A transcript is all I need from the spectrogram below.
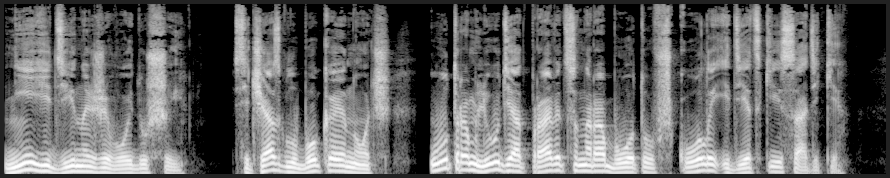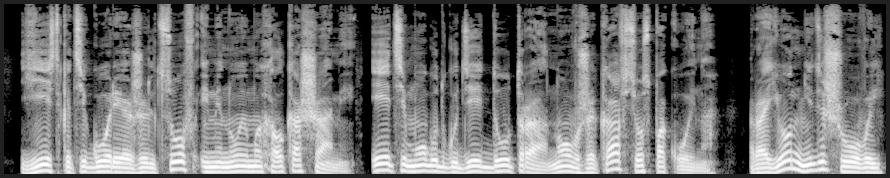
Ни единой живой души. Сейчас глубокая ночь. Утром люди отправятся на работу, в школы и детские садики. Есть категория жильцов, именуемых алкашами. Эти могут гудеть до утра, но в ЖК все спокойно. Район недешевый,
